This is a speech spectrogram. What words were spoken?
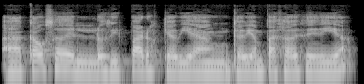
a causa de los disparos que habían, que habían pasado ese día,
